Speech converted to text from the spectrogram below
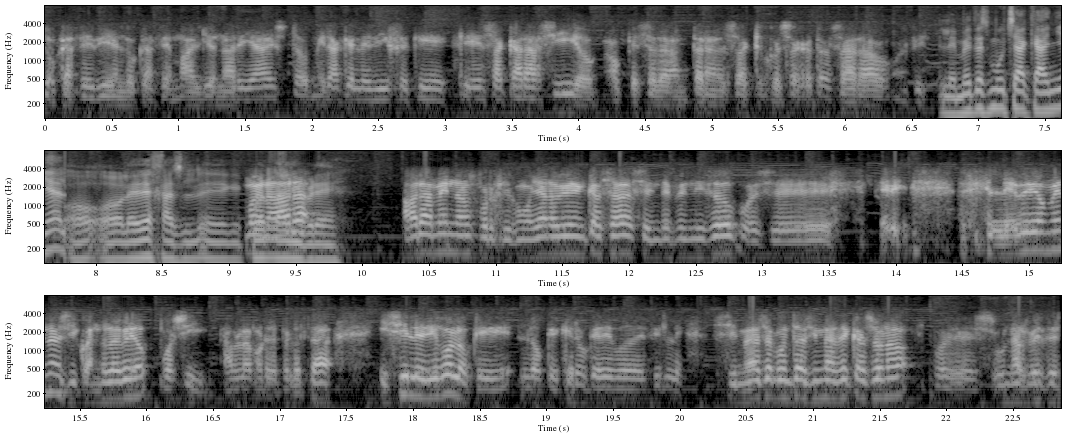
lo que hace bien, lo que hace mal. Yo no haría esto, mira que le dije que, que sacara así o, que se levantara en el saque o que se retrasara. O, en fin. ¿Le metes mucha caña o, le dejas eh, cuerda libre? Ahora menos, porque como ya no vive en casa, se independizó, pues eh, le veo menos y cuando le veo, pues sí, hablamos de pelota y sí le digo lo que lo que creo que debo decirle. Si me vas a contar si me hace caso o no, pues unas veces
